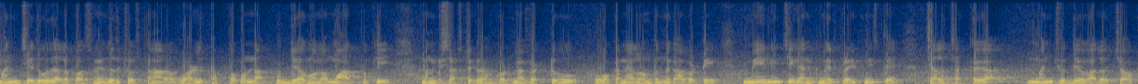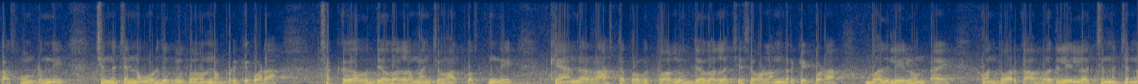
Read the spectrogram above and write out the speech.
మంచి ఎదుగుదల కోసం ఎదురు చూస్తున్నారో వాళ్ళు తప్పకుండా ఉద్యోగంలో మార్పుకి మనకి షష్టగ్రహ కుటుంబ ఎఫెక్ట్ ఒక నెల ఉంటుంది కాబట్టి మే నుంచి కనుక మీరు ప్రయత్నిస్తే చాలా చక్కగా మంచి ఉద్యోగాలు వచ్చే అవకాశం ఉంటుంది. చిన్న చిన్న ఒడిదుడుకులు ఉన్నప్పటికీ కూడా చక్కగా ఉద్యోగాల్లో మంచి మార్పు వస్తుంది. కేంద్ర రాష్ట్ర ప్రభుత్వాలు ఉద్యోగాల్లో చేసే వాళ్ళందరికీ కూడా బదిలీలు ఉంటాయి. కొంతవరకు ఆ బదిలీల్లో చిన్న చిన్న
